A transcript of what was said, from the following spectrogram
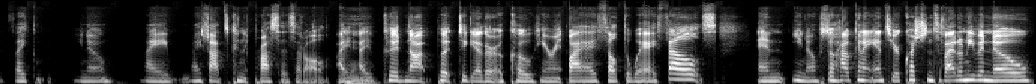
it's like you know my my thoughts couldn't process at all. I, Mm. I could not put together a coherent why I felt the way I felt, and you know, so how can I answer your questions if I don't even know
